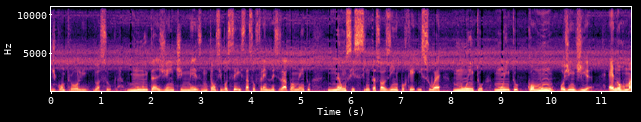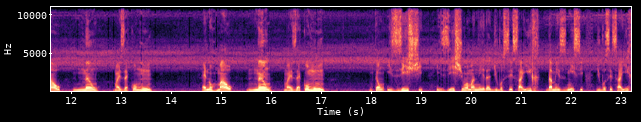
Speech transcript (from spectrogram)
de controle do açúcar. Muita gente mesmo. Então, se você está sofrendo nesse exato momento, não se sinta sozinho, porque isso é muito, muito comum hoje em dia. É normal? Não, mas é comum. É normal? Não, mas é comum. Então, existe, existe uma maneira de você sair da mesmice, de você sair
